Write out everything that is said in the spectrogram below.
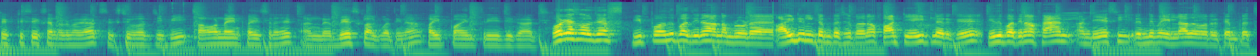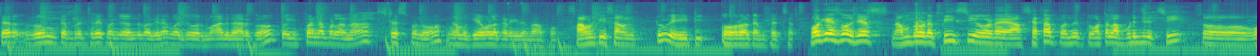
fifty six hundred mega sixty four GB seven nine five சிலேக் and base clock பார்த்தீங்கன்னா five point three G cards okay soldiers இப்போ வந்து பார்த்தீங்கன்னா நம்மளோட ideal temperature பார்த்தீங்கன்னா forty எயிட்டில் இருக்குது இது பார்த்தீங்கன்னா ஃபேன் அண்ட் ஏசி ரெண்டுமே இல்லாத ஒரு டெம்பரேச்சர் ரூம் டெம்பரேச்சரே கொஞ்சம் வந்து பார்த்தீங்கன்னா கொஞ்சம் ஒரு மாதிரி தான் இருக்கும். ஸோ இப்போ என்ன பண்ணலாம்னா ஸ்ட்ரெஸ் பண்ணுவோம். நமக்கு எவ்வளோ கிடைக்குதுன்னு பார்ப்போம். Seventy seven to eighty overall temperature okay soldiers நம்மளோட பிசியோட செட்டப் வந்து டோட்டலாக முடிஞ்சிருச்சு. ஸோ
